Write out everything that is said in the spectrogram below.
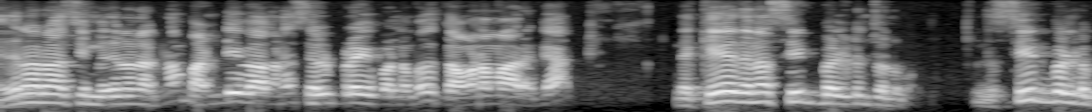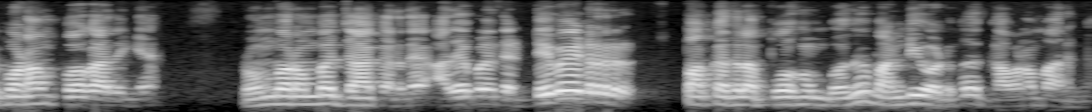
மிதுன ராசி மிதுன லக்னம் வண்டி வாகனம் செல்ஃப் டிரைவ் பண்ணும்போது கவனமா இருங்க. இந்த கேதுனா சீட் பெல்ட்னு சொல்லுவோம். இந்த சீட் பெல்ட் போடாமல் போகாதீங்க. ரொம்ப ரொம்ப ஜாக்கிரதை. அதே போல இந்த டிவைடர் பக்கத்துல போகும்போது வண்டி ஓட்டும்போது கவனமா இருங்க.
